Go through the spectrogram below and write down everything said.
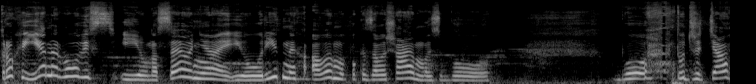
Трохи є нервовість і у населення, і у рідних, але ми поки залишаємось, бо, бо тут життя,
